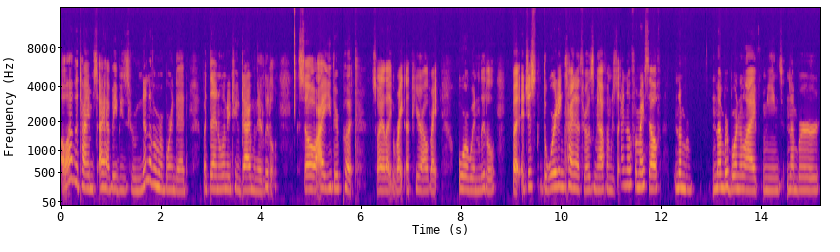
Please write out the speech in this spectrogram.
a lot of the times I have babies who none of them are born dead, but then one or two die when they're little. So I either put so I like write up here I'll write or when little, but it just the wording kind of throws me off. I'm just like I know for myself number number born alive means number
